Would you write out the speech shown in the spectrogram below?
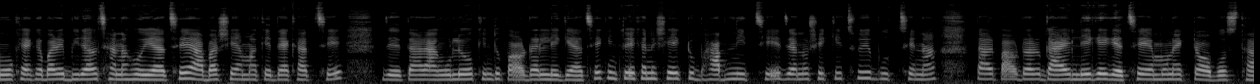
মুখ একেবারে বিড়াল ছানা হয়ে আছে। আবার সে আমাকে দেখাচ্ছে যে তার আঙুলেও কিন্তু পাউডার লেগে আছে। কিন্তু এখানে সে একটু ভাব নিচ্ছে যেন সে কিছুই বুঝছে না। তার পাউডার গায়ে লেগে গেছে এমন একটা অবস্থা।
